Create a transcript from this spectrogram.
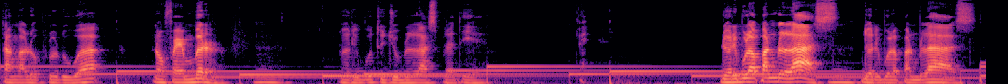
tanggal 22 November hmm. 2017 berarti ya. Eh 2018 2018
